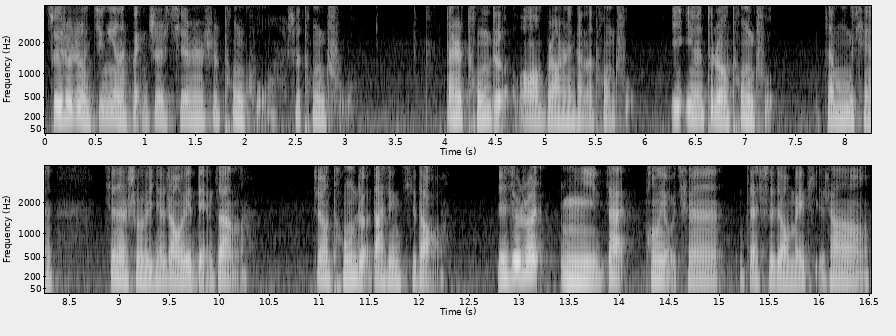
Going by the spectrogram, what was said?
所以说，这种经验的本质其实是痛苦，是痛楚。但是同者往往不让人感到痛楚，因因为这种痛楚在目前现在社会已经让我点赞了，这让同者大行其道。也就是说，你在朋友圈、在社交媒体上，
